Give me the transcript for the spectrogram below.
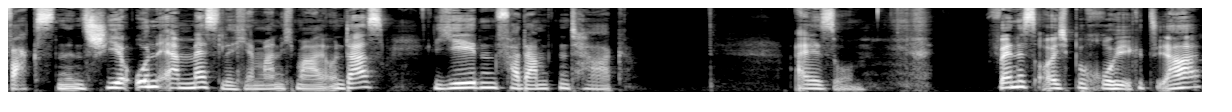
wachsen ins schier Unermessliche manchmal und das jeden verdammten Tag. Also, wenn es euch beruhigt, ja.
